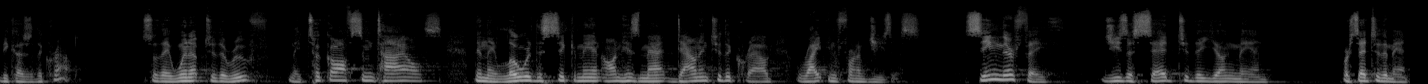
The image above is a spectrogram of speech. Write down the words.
because of the crowd. So they went up to the roof and they took off some tiles. Then they lowered the sick man on his mat down into the crowd right in front of Jesus. Seeing their faith, Jesus said to the young man, or said to the man,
